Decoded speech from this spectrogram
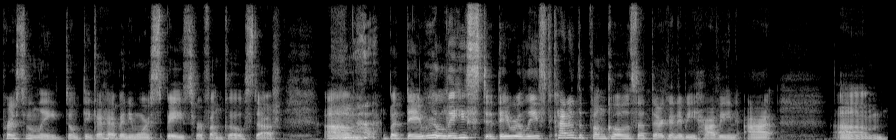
personally don't think I have any more space for Funko stuff, um, but they released they released kind of the Funkos that they're going to be having at um,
